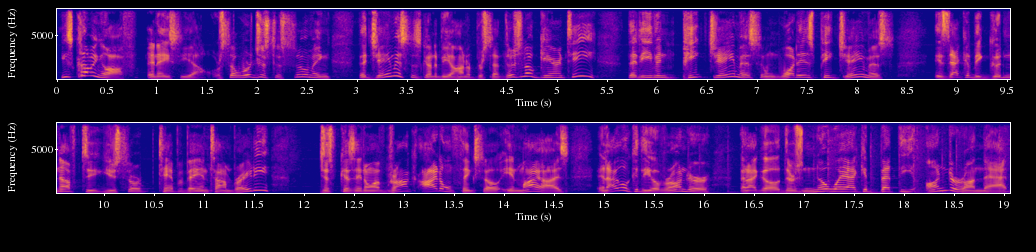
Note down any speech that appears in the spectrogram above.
he's coming off an ACL. So we're just assuming that Jameis is going to be 100%. There's no guarantee that even peak Jameis, and what is peak Jameis, is that going to be good enough to usurp Tampa Bay and Tom Brady? just because they don't have Gronk? I don't think so in my eyes. And I look at the over under and I go, there's no way I could bet the under on that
